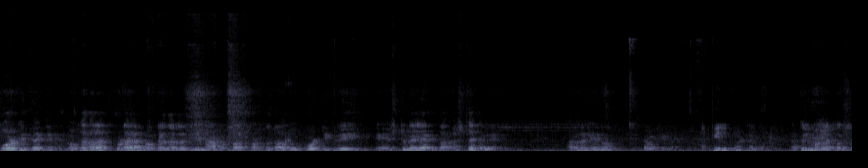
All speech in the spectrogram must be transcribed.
ಕೋರ್ಟ್ ಇದ್ದಾಗೇನೆ. ಲೋಕ ಅದಾಲತ್ ಕೂಡ ಲೋಕ ಅದಾಲತ್ ಏನು ಆರ್ಡರ್ ಪಾಸ್ ಮಾಡ್ತದೋ ಅದು ಕೋರ್ಟ್ ಡಿಗ್ರಿ ಎಷ್ಟು ಬೆಲೆ ಇರುತ್ತೋ ಅಷ್ಟೇ ಬೆಲೆ. ಅದರಲ್ಲಿ ಏನು ಡೌಟ್ ಇಲ್ಲ. ಅಪೀಲ್ ಮಾಡಬಹುದು ಅಪೀಲ್ ಮಾಡ್ಲಿಕ್ಕೆ ಅವಕಾಶ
